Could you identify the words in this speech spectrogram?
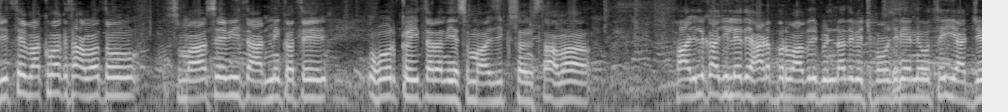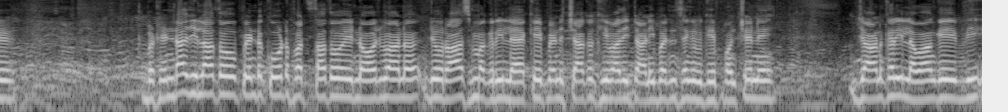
ਜਿੱਥੇ ਵੱਖ-ਵੱਖ ਥਾਵਾਂ ਤੋਂ ਸਮਾਜ ਸੇਵੀ, ਧਾਰਮਿਕ ਅਤੇ ਹੋਰ ਕਈ ਤਰ੍ਹਾਂ ਦੀਆਂ ਸਮਾਜਿਕ ਸੰਸਥਾਵਾਂ ਫਾਜ਼ਿਲਕਾ ਜ਼ਿਲ੍ਹੇ ਦੇ ਹੜ੍ਹ ਪ੍ਰਭਾਵਿਤ ਪਿੰਡਾਂ ਦੇ ਵਿੱਚ ਪਹੁੰਚ ਰਹੀਆਂ ਨੇ। ਉੱਥੇ ਹੀ ਅੱਜ ਬਠਿੰਡਾ ਜ਼ਿਲ੍ਹਾ ਤੋਂ ਪਿੰਡ ਕੋਟ ਫੱਤਾ ਤੋਂ ਇਹ ਨੌਜਵਾਨ ਜੋ ਰਾਹ ਸਮੱਗਰੀ ਲੈ ਕੇ ਪਿੰਡ ਚੱਕ ਖੀਵਾ ਦੀ ਟਾਣੀ ਬਚਨ ਸਿੰਘ ਵਿਖੇ ਪਹੁੰਚੇ ਨੇ। ਜਾਣਕਾਰੀ ਲਵਾਂਗੇ ਵੀ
